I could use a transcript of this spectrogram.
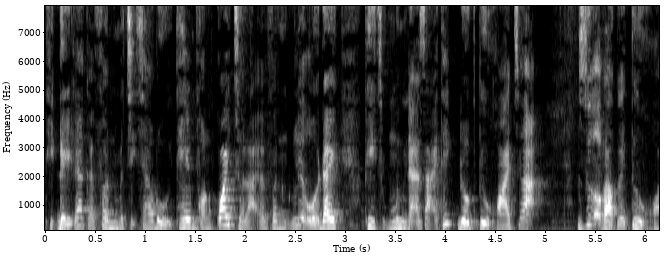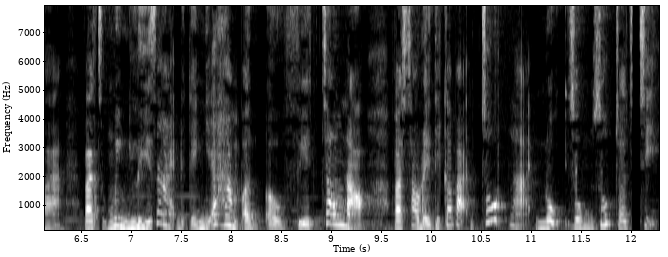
thì đấy là cái phần mà chị trao đổi thêm. Còn quay trở lại với phần ngữ liệu ở đây thì chúng mình đã giải thích được từ khóa chưa ạ? Dựa vào cái từ khóa và chúng mình lý giải được cái nghĩa hàm ẩn ở phía trong nó. Và sau đấy thì các bạn chốt lại nội dung giúp cho chị.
